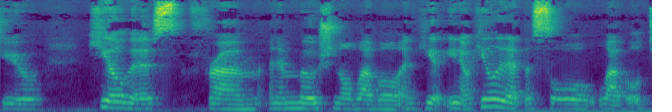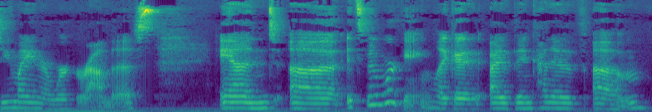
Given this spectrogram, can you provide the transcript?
to heal this from an emotional level and heal, you know, heal it at the soul level, do my inner work around this. And uh, it's been working. Like I, I've been kind of um,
